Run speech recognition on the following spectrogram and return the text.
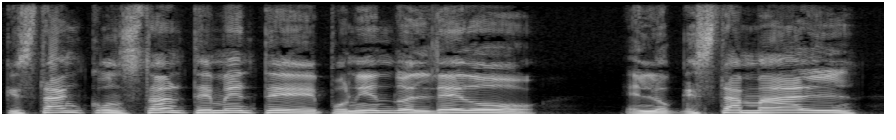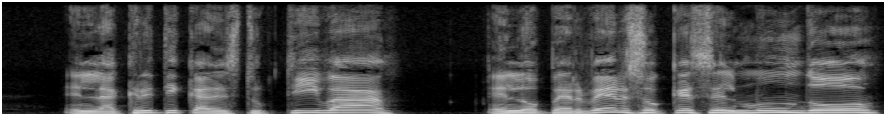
que están constantemente poniendo el dedo en lo que está mal, en la crítica destructiva, en lo perverso que es el mundo,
